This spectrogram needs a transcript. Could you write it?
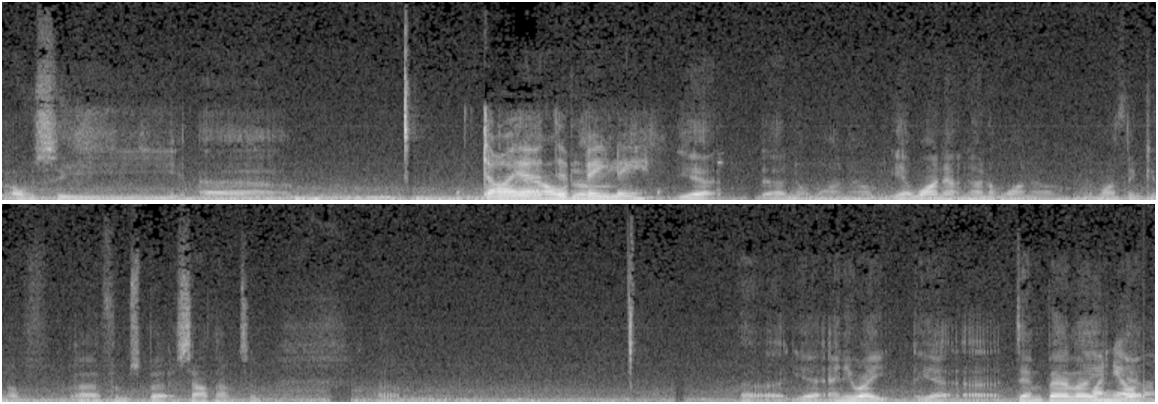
obviously um, Dier, Dembele. Yeah, uh, not Wijnaldum. Yeah, Wijnaldum. No, not Wijnaldum am I thinking of uh, from Spurs, Southampton? Um, uh, yeah. Anyway, yeah. Uh, Dembele. Wanyama. Yeah.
